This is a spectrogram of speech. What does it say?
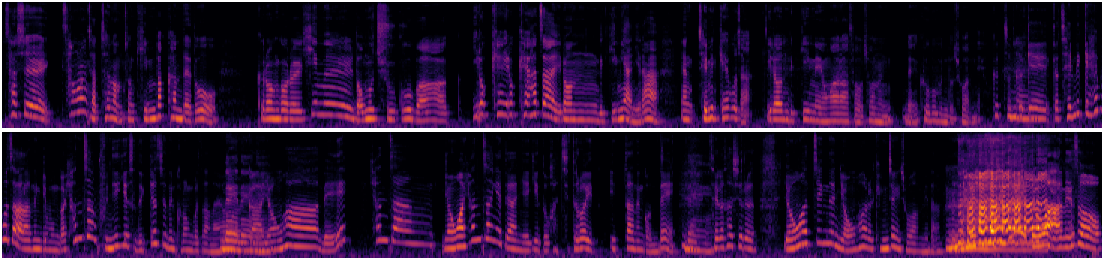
사실 상황 자체는 엄청 긴박한데도 그런 거를 힘을 너무 주고 막 이렇게 이렇게 하자 이런 느낌이 아니라 그냥 재밌게 해보자 이런 느낌의 영화라서 저는 네 그 부분도 좋았네요. 그렇죠. 네. 그게 그러니까 재밌게 해보자라는 게 뭔가 현장 분위기에서 느껴지는 그런 거잖아요. 네네네. 그러니까 영화 내에 현장 영화 현장에 대한 얘기도 같이 들어 있, 있다는 건데 네. 제가 사실은 영화 찍는 영화를 굉장히 좋아합니다. 그 음. 영화 안에서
